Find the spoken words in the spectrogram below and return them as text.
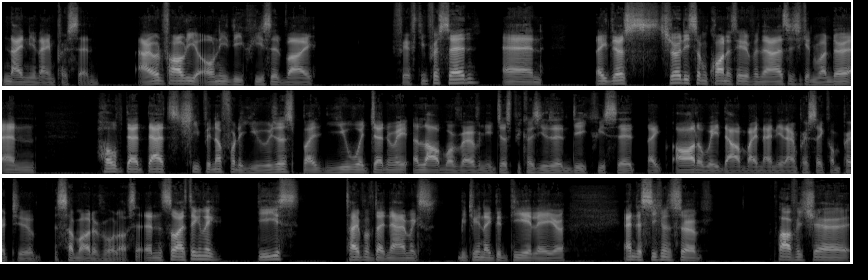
99%. I would probably only decrease it by 50%. And like there's surely some quantitative analysis you can run there and hope that that's cheap enough for the users, but you would generate a lot more revenue just because you didn't decrease it like all the way down by 99% compared to some other rollups. And so I think like these type of dynamics between like the DA layer and the sequencer profit share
